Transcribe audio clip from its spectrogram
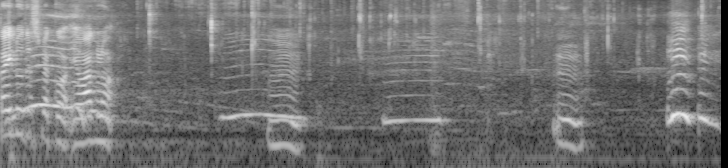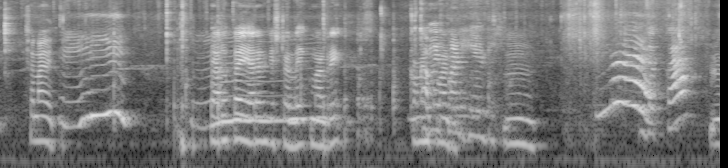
ಕೈಲಿ ಉದುರಿಸ್ಬೇಕು, ಯಾವಾಗಲೂ. ಹ್ಞೂ ಹ್ಞೂ ಚೆನ್ನಾಗೈತಿ. ಯಾರಕ್ಕ ಯಾರ್ಯಾರಿಗೆ ಇಷ್ಟ? ಲೈಕ್ ಮಾಡಿರಿ. ಕಮೆಂಟ್ ಮಾಡಿ. ಮಾಡಿ ಹೇಳ್ರಿ. ಹ್ಞೂ ಇದಕ್ಕ ಹ್ಞೂ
